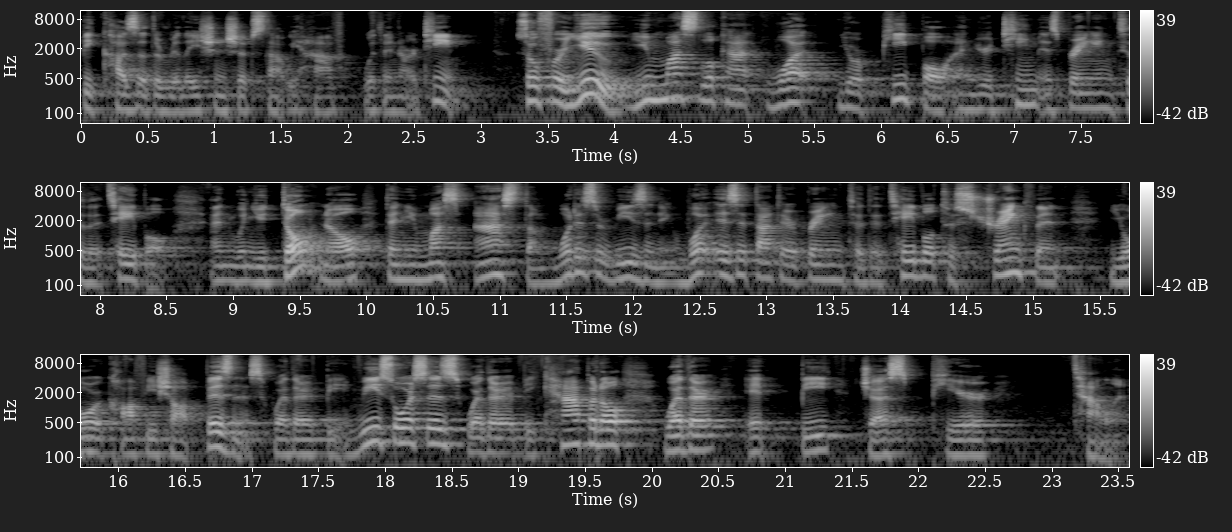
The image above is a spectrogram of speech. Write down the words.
because of the relationships that we have within our team. So for you, you must look at what your people and your team is bringing to the table. And when you don't know, then you must ask them, what is the reasoning? What is it that they're bringing to the table to strengthen your coffee shop business, whether it be resources, whether it be capital, whether it be just pure talent.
